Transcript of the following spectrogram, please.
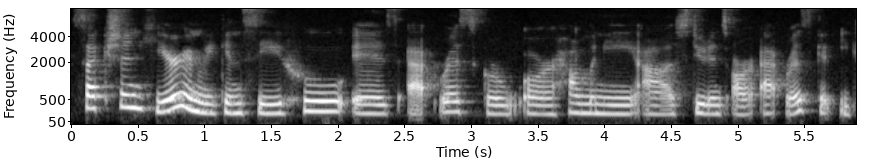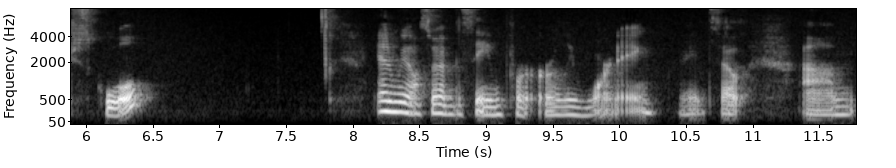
section here and we can see who is at risk or, or how many uh, students are at risk at each school. And we also have the same for early warning, right? So um,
